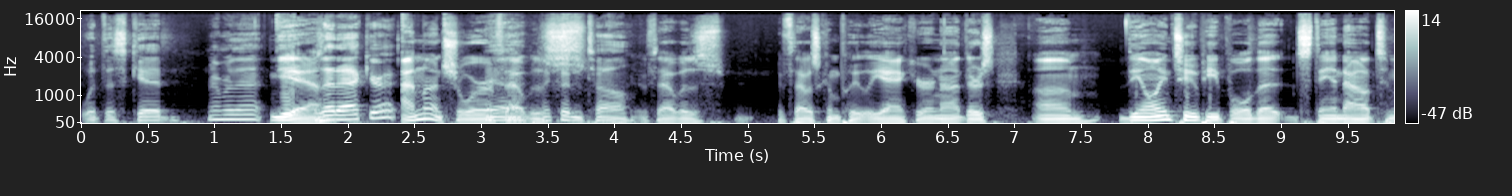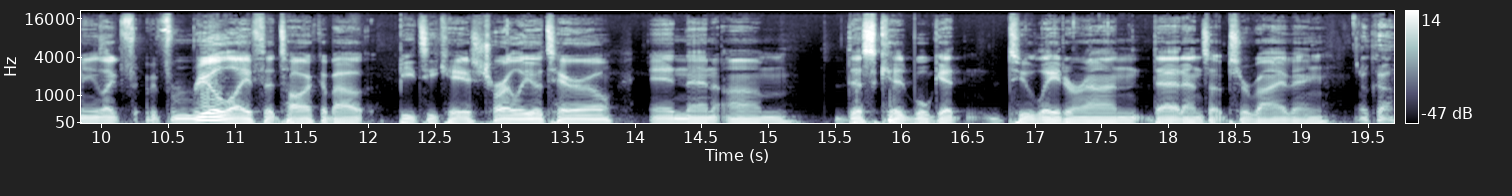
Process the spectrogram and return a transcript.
with this kid? Remember that? Yeah. Was that accurate? I'm not sure if that was I couldn't tell. if that was if that was completely accurate or not. There's um the only two people that stand out to me like f- from real life that talk about BTK is Charlie Otero and then um this kid we'll get to later on that ends up surviving Okay.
